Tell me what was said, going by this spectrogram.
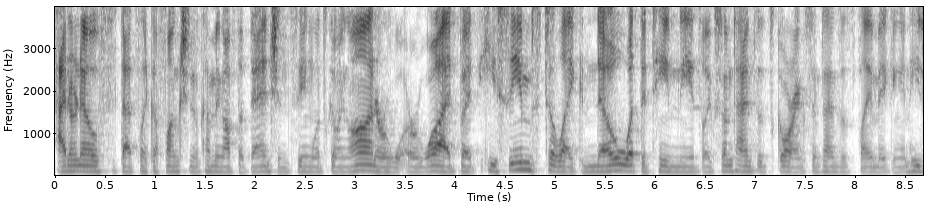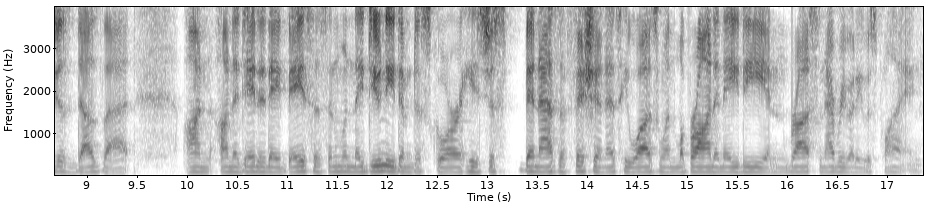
I don't know if that's like a function of coming off the bench and seeing what's going on or or what, but he seems to like know what the team needs. Like sometimes it's scoring, sometimes it's playmaking, and he just does that on on a day to day basis. And when they do need him to score, he's just been as efficient as he was when LeBron and AD and Russ and everybody was playing.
